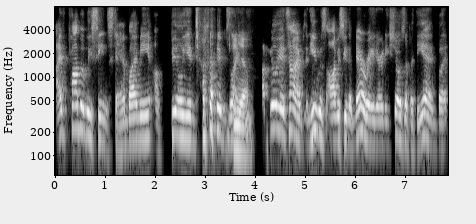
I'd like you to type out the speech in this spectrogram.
I've probably seen Stand by Me a billion times, like yeah. a billion times. And he was obviously the narrator, and he shows up at the end. But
